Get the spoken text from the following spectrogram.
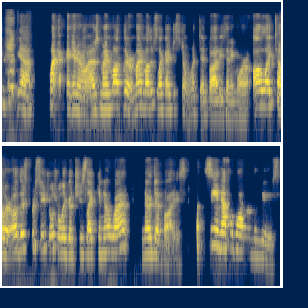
yeah. My, you know, as my mother, my mother's like, I just don't want dead bodies anymore. I'll like tell her, oh, this procedural is really good. She's like, you know what? No dead bodies. See enough of that on the news.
